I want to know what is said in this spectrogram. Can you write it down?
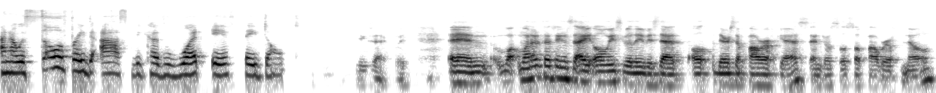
And i was so afraid to ask because what if they don't exactly. And one of the things i always believe is that there's a power of yes and there's also power of no.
